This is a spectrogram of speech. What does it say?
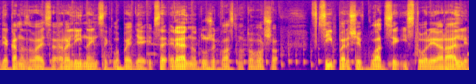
яка називається Ралійна енциклопедія. І це реально дуже класно, того що в цій першій вкладці Історія раллі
